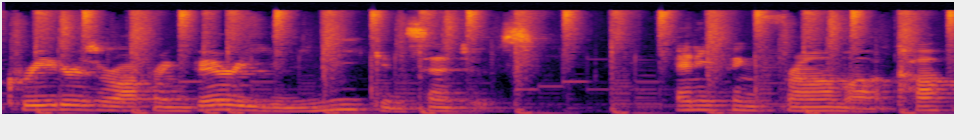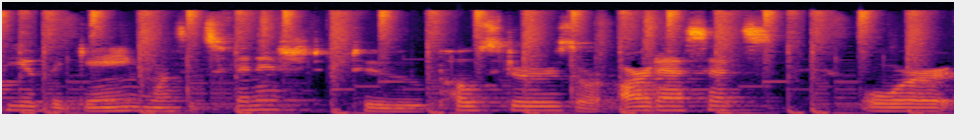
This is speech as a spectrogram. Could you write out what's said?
creators are offering very unique incentives. Anything from a copy of the game once it's finished, to posters or art assets, or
